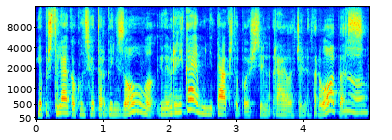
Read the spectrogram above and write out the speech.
Я представляю, как он все это организовывал. И наверняка ему не так, что больше сильно нравилась Дженнифер Лопес. Но.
